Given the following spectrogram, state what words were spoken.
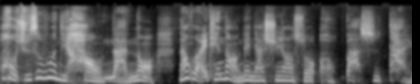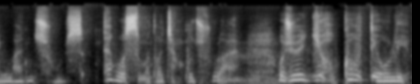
哇，我觉得这个问题好难哦。然后我一天到晚跟人家炫耀说，哦，爸是台湾出生，但我什么都讲不出来，我觉得有够丢脸。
